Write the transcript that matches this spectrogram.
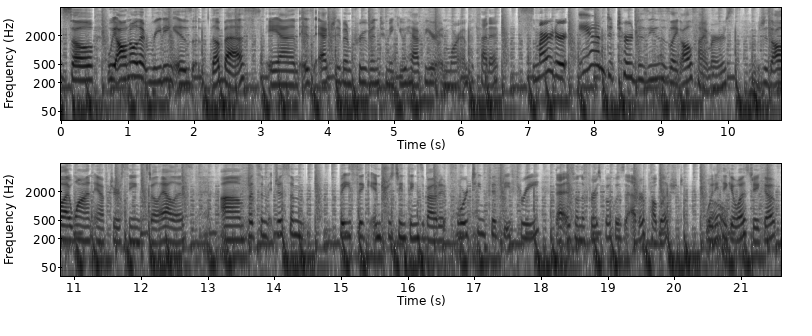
So, we all know that reading is the best and is actually been proven to make you happier and more empathetic, smarter, and deter diseases like Alzheimer's, which is all I want after seeing Still Alice. Um, but some just some basic interesting things about it. 1453, that is when the first book was ever published. What do you think it was, Jacob?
